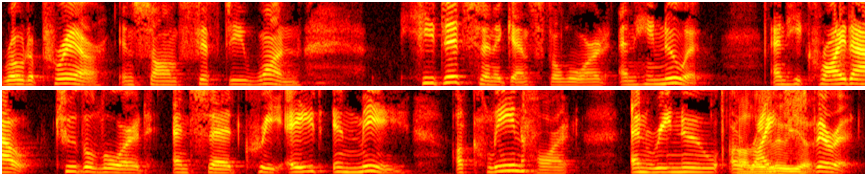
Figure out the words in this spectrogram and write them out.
wrote a prayer in Psalm 51. He did sin against the Lord, and he knew it. And he cried out to the Lord and said, Create in me a clean heart and renew a right Hallelujah. spirit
